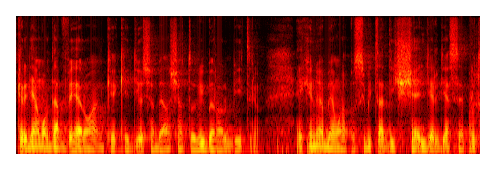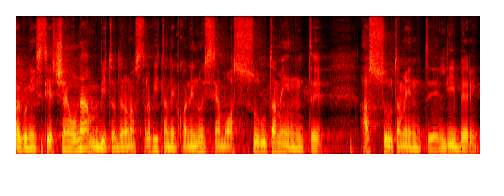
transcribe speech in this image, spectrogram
crediamo davvero anche che Dio ci abbia lasciato libero arbitrio e che noi abbiamo la possibilità di scegliere di essere protagonisti. E c'è un ambito della nostra vita nel quale noi siamo assolutamente, assolutamente liberi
